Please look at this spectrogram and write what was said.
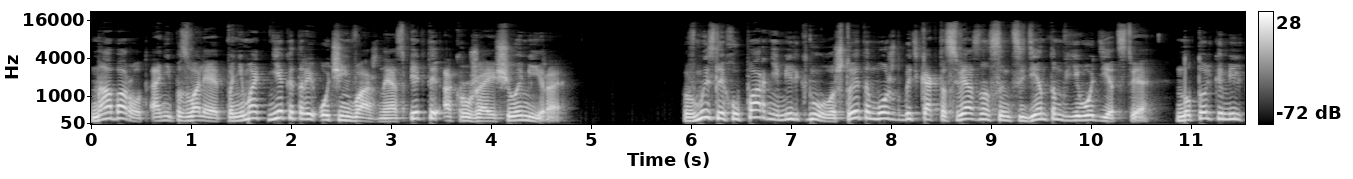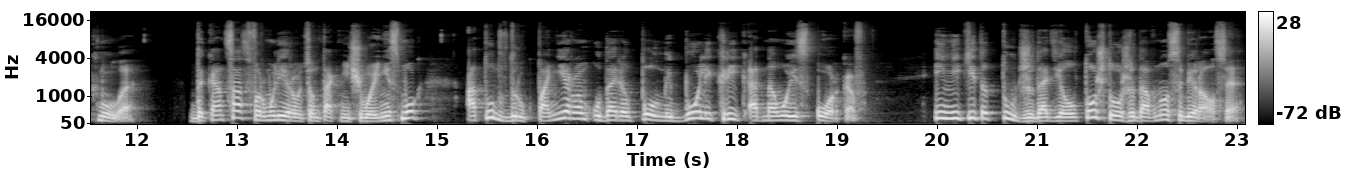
Наоборот, они позволяют понимать некоторые очень важные аспекты окружающего мира. В мыслях у парня мелькнуло, что это может быть как-то связано с инцидентом в его детстве, но только мелькнуло. До конца сформулировать он так ничего и не смог, а тут вдруг по нервам ударил полный боли крик одного из орков – и Никита тут же доделал то, что уже давно собирался.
